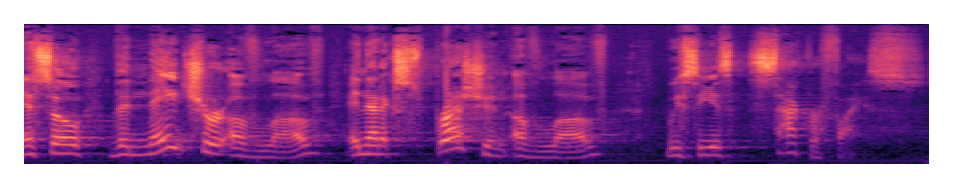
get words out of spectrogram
And so the nature of love and that expression of love we see is sacrifice.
